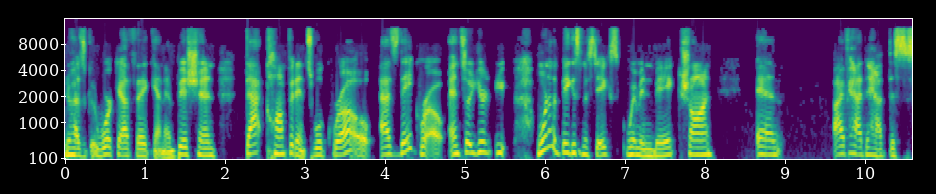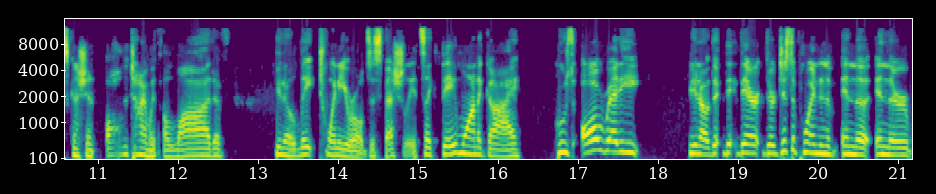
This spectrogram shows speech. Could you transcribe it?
you know has a good work ethic and ambition, that confidence will grow as they grow. And so you're you, one of the biggest mistakes women make, Sean, and I've had to have this discussion all the time with a lot of, you know, late 20 year olds, especially. It's like they want a guy who's already you know th- th- they're they're disappointed in the in the in their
